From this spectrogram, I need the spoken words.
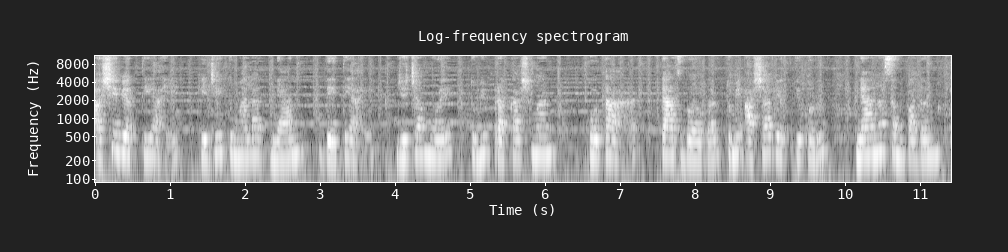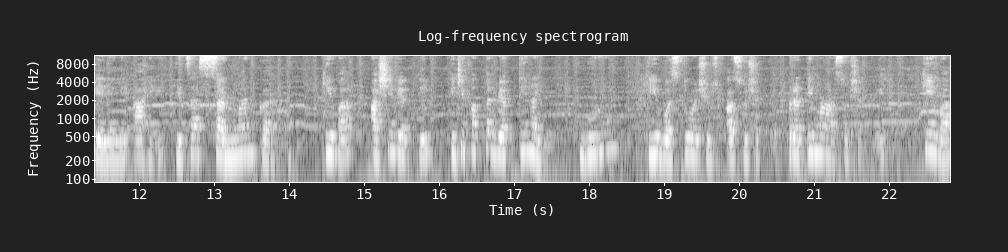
अशी व्यक्ती आहे की जी तुम्हाला ज्ञान देते आहे जिच्यामुळे तुम्ही प्रकाशमान होता आहात. त्याचबरोबर तुम्ही अशा व्यक्तीकडून ज्ञान संपादन केलेले आहे. तिचा सन्मान करणं किंवा अशी व्यक्ती की जी फक्त व्यक्ती नाही गुरु ही वस्तू असू असू शकते. प्रतिमा असू शकते किंवा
